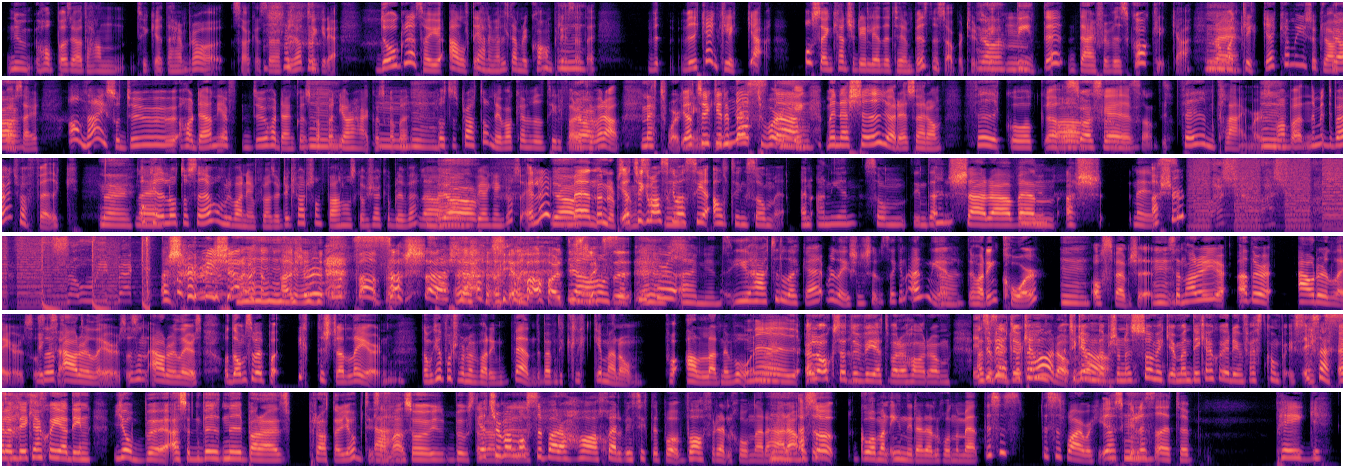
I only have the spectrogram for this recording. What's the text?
nu hoppas jag att han tycker att det här är en bra sak att säga för jag tycker det. Douglas har ju alltid, han är väldigt amerikan på det Mm. sättet. Vi, vi kan klicka och sen kanske det leder till en business opportunity. Ja. Det är inte därför vi ska klicka. Men om man klickar kan man ju såklart Ja. vara såhär, ah nice och du har den, du har den kunskapen, Mm. jag har den här kunskapen. Mm. Låt oss prata om det, vad kan vi tillföra Ja. till varandra? Networking. Jag tycker det bästa... Networking. Men när tjejer gör det så är de fake och, Ja, och så sant, eh, fame climbers. Mm. Man bara, nej men det behöver inte vara fake. Nej. Okej låt oss säga hon vill vara en influencer. Det är klart som fan hon ska försöka bli vän med Ja. Bianca Ingrosso. Eller? Ja, Men 100%. jag tycker man ska Mm. bara se allting som en onion, som din där kära vän Ush... Nej. Usher? Usher. Min kära Usher? Bra. Sasha. jag har Ja, dyslexi. people onions. You have to look at relationships like an onion. Ja. Du har din core, Mm. oss fem tjejer. Mm. Sen har du your other outer layers och sen Exakt. outer layers och sen outer layers. Och de som är på yttersta layern, Mm. de kan fortfarande vara din vän. Du behöver inte klicka med dem på alla nivåer. Nej. och- Eller också att du vet vad du har dem. Du Alltså, så vet att du du kan har dem, tycka om ja. den personen så mycket men det kanske är din festkompis. Exakt. Eller det kanske är din jobb, alltså vi, ni bara pratar jobb tillsammans och boostar Jag tror man måste bara ha självinsikter på vad för relation är det här. Mm. Och så går man in i den relationen med this is, this is why we're here. Jag skulle Mm. säga typ Peg,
